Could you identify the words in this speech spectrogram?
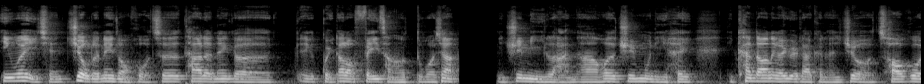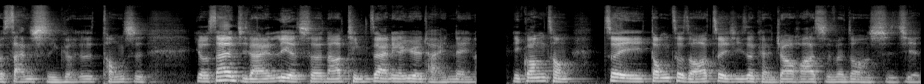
因为以前旧的那种火车，它的那个那个轨道都非常的多，像你去米兰啊，或者去慕尼黑，你看到那个月台可能就有超过三十个，就是同时有三十几台列车，然后停在那个月台内，你光从最东侧走到最西侧，可能就要花十分钟的时间。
